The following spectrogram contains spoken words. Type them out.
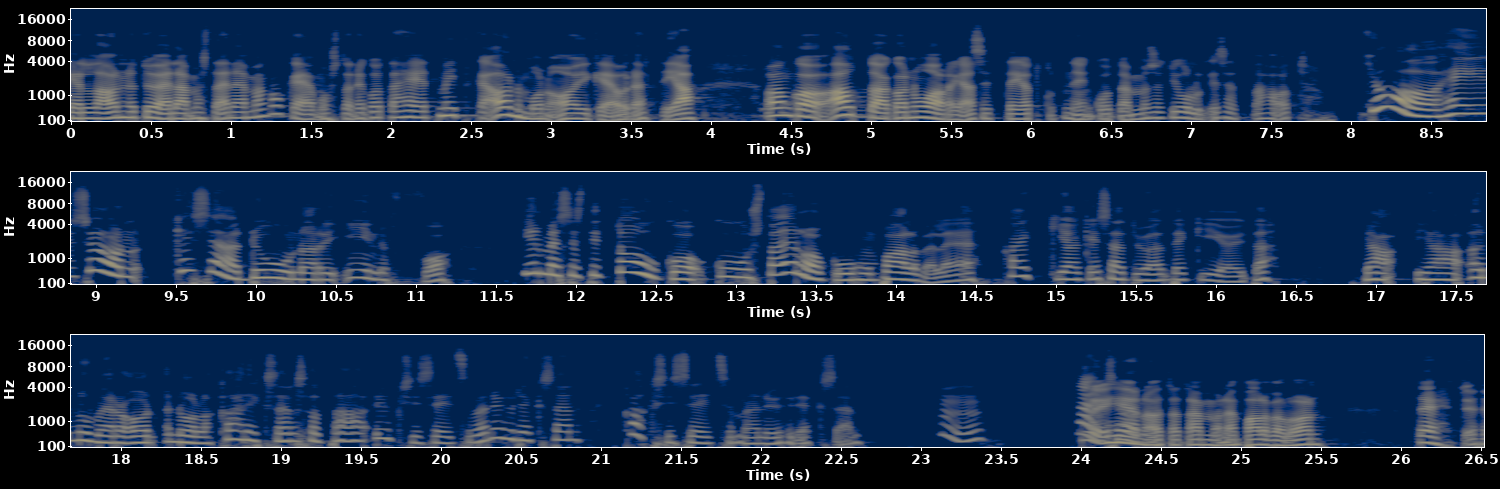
kellä on jo työelämästä enemmän kokemusta, niinku, että hei, et mitkä on mun oikeudet ja onko, auttaako nuoria sitten jotkut niinku tämmöiset julkiset tahot? Joo, hei, se on kesäduunari-info ilmeisesti toukokuusta elokuuhun palvelee kaikkia kesätyöntekijöitä. Ja, ja numero on 0800 179 279. Hmm. Näin hienoa, on. että tämmöinen palvelu on tehty.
